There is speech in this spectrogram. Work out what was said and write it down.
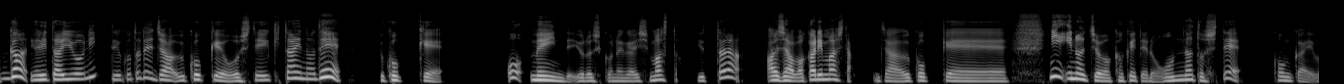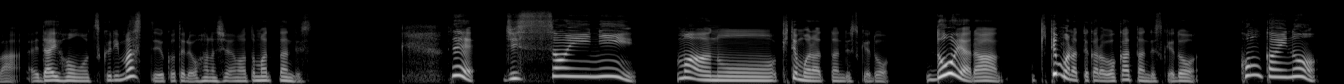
がやりたいようにっていうことでじゃあウコッケを押していきたいのでウコッケをメインでよろしくお願いしますと言ったらあじゃあ分かりました。じゃあウコッケに命を懸けてる女として今回は台本を作りますということでお話はまとまったんです。で実際にまああの来てもらったんですけどどうやら来てもらってから分かったんですけど今回の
